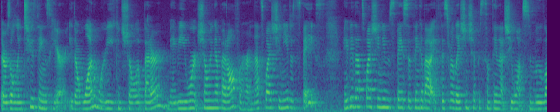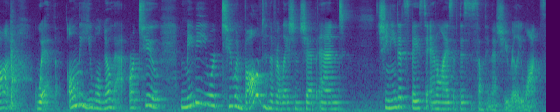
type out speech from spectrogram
There's only two things here. Either one, where you can show up better. Maybe you weren't showing up at all for her, and that's why she needed space. Maybe that's why she needed space to think about if this relationship is something that she wants to move on with. Only you will know that. Or two, maybe you were too involved in the relationship and she needed space to analyze if this is something that she really wants.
